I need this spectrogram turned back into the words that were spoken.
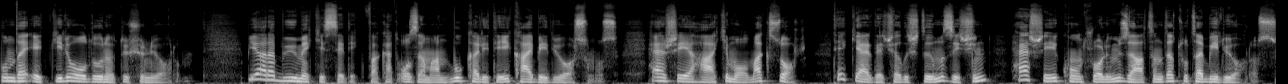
bunda etkili olduğunu düşünüyorum. Bir ara büyümek istedik fakat o zaman bu kaliteyi kaybediyorsunuz. Her şeye hakim olmak zor. Tek yerde çalıştığımız için her şeyi kontrolümüz altında tutabiliyoruz.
